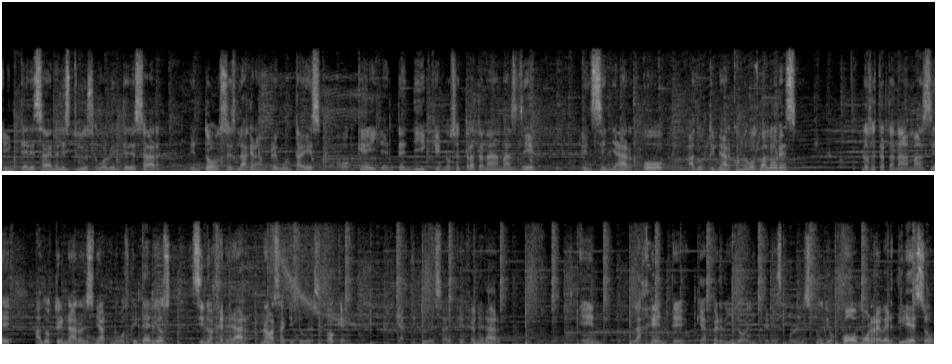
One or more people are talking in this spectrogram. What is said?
interesada en el estudio se vuelva a interesar, entonces la gran pregunta es, ok, ya entendí que no se trata nada más de enseñar o adoctrinar con nuevos valores, no se trata nada más de adoctrinar o enseñar nuevos criterios, sino generar nuevas actitudes. Ok, ¿qué actitudes hay que generar en la gente que ha perdido el interés por el estudio? ¿Cómo revertir eso?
